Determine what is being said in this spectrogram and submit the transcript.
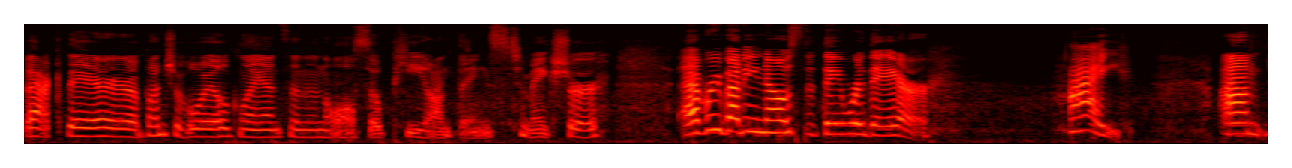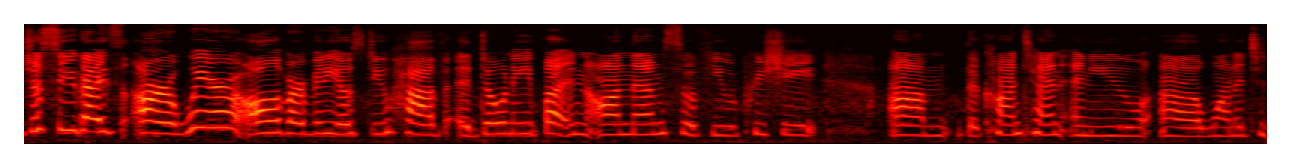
back there, a bunch of oil glands, and then they'll also pee on things to make sure everybody knows that they were there. Hi. Um, just so you guys are aware, all of our videos do have a donate button on them, so if you appreciate um, the content and you uh, wanted to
